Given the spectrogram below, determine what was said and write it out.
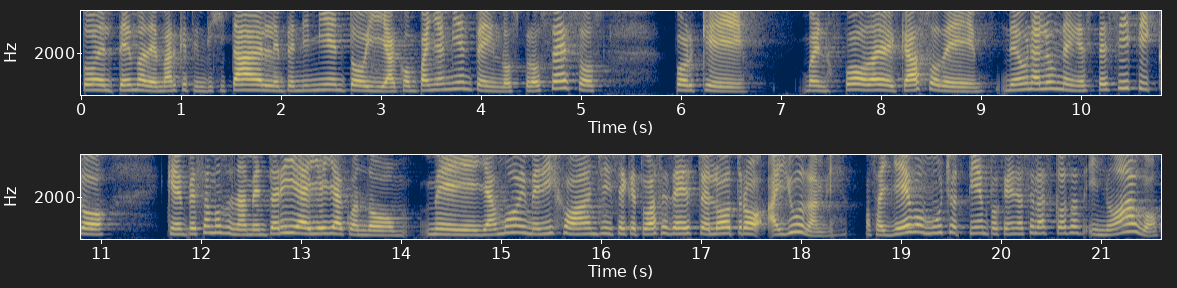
todo el tema de marketing digital, emprendimiento y acompañamiento en los procesos, porque, bueno, puedo dar el caso de, de una alumna en específico que empezamos una mentoría y ella cuando me llamó y me dijo, Angie, sé que tú haces esto, el otro, ayúdame. O sea, llevo mucho tiempo queriendo hacer las cosas y no hago.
